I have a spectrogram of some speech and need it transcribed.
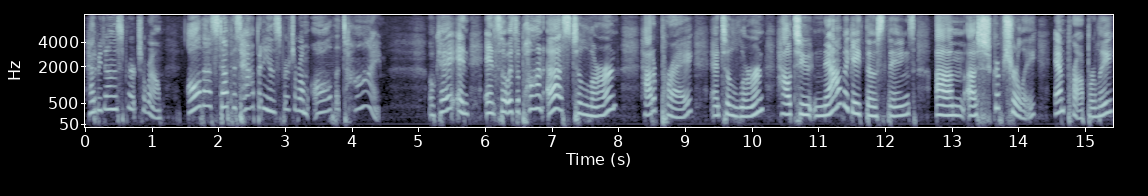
Had to be done in the spiritual realm all that stuff is happening in the spiritual realm all the time okay? And and so it's upon us to learn how to pray and to learn how to navigate those things um, uh, scripturally and properly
